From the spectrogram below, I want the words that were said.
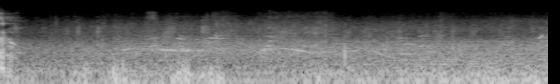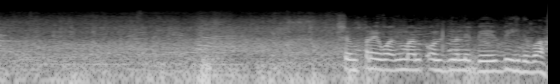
Siyempre, one month old na ni baby, di ba?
